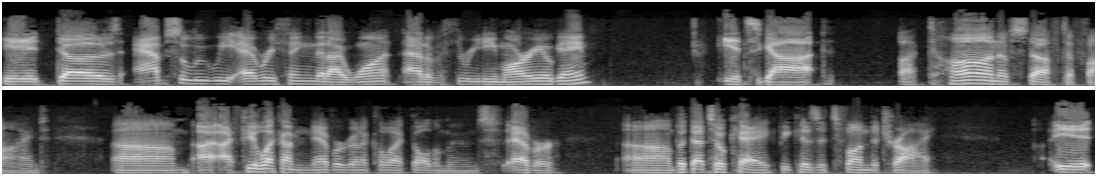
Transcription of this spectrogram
It does absolutely everything that I want out of a 3D Mario game. It's got a ton of stuff to find. Um, I, I feel like I'm never going to collect all the moons ever, uh, but that's okay because it's fun to try. It,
